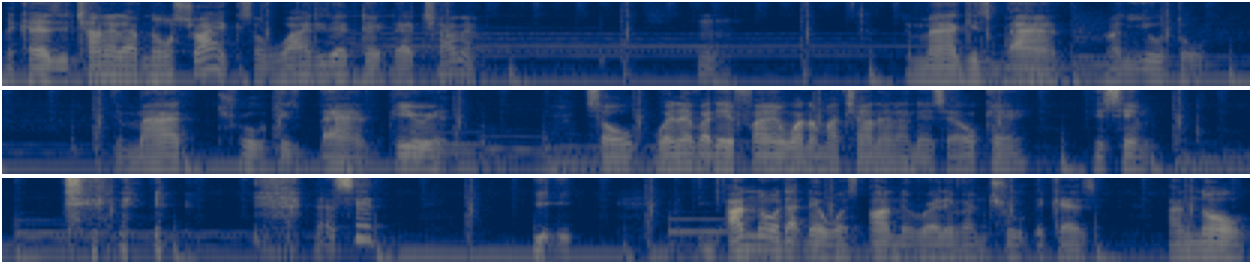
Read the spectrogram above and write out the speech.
Because the channel have no strike. So why did they take that channel? Hmm. The mag is banned on YouTube. The Mag Truth is banned, period. So whenever they find one of my channel and they say, okay, it's him. That's it. I know that there was on the relevant truth because I know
